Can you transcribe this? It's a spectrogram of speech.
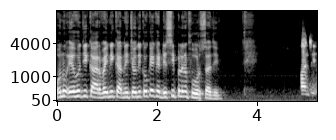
ਉਹਨੂੰ ਇਹੋ ਜੀ ਕਾਰਵਾਈ ਨਹੀਂ ਕਰਨੀ ਚਾਹੁੰਦੀ ਕਿਉਂਕਿ ਇੱਕ ਡਿਸਪਲਿਨ ਫੋਰਸ ਆ ਜੀ। ਹਾਂਜੀ।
